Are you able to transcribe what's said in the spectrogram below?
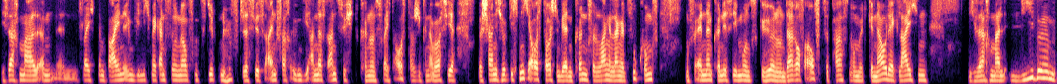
ich sag mal, ähm, vielleicht ein Bein irgendwie nicht mehr ganz so genau funktioniert, eine Hüfte, dass wir es einfach irgendwie anders anzüchten können und es vielleicht austauschen können. Aber was wir wahrscheinlich wirklich nicht austauschen werden können für lange, lange Zukunft und verändern können, ist eben uns Gehirn und darauf aufzupassen und mit genau der gleichen ich sage mal, Liebe mit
